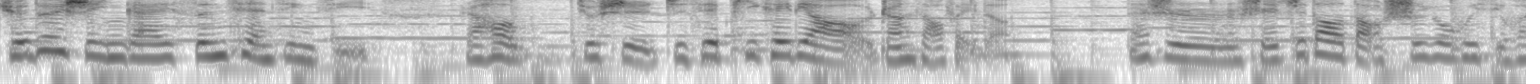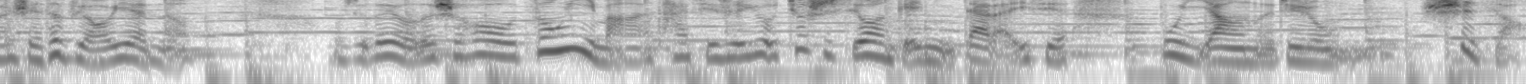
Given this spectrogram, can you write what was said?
绝对是应该孙茜晋级，然后就是直接 PK 掉张小斐的。但是谁知道导师又会喜欢谁的表演呢？我觉得有的时候综艺嘛，它其实又就是希望给你带来一些不一样的这种视角，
